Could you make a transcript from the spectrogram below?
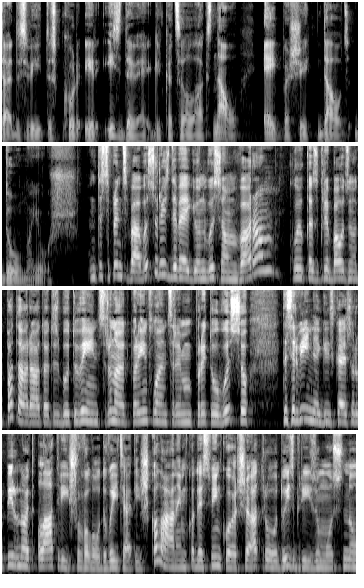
tādas vietas, kur ir izdevīgi, ka cilvēks nav īpaši daudz domājošs. Tas ir principā visur izdevīgi un visam varam, kas grib audzināt patērētāju. Tas būtu viens, runājot par influenceriem, par to visu. Tas ir vienīgais, kā es varu pirmot latviešu valodu vicētīs skolāniem, kad es vienkārši atrodu izgrīzumus no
